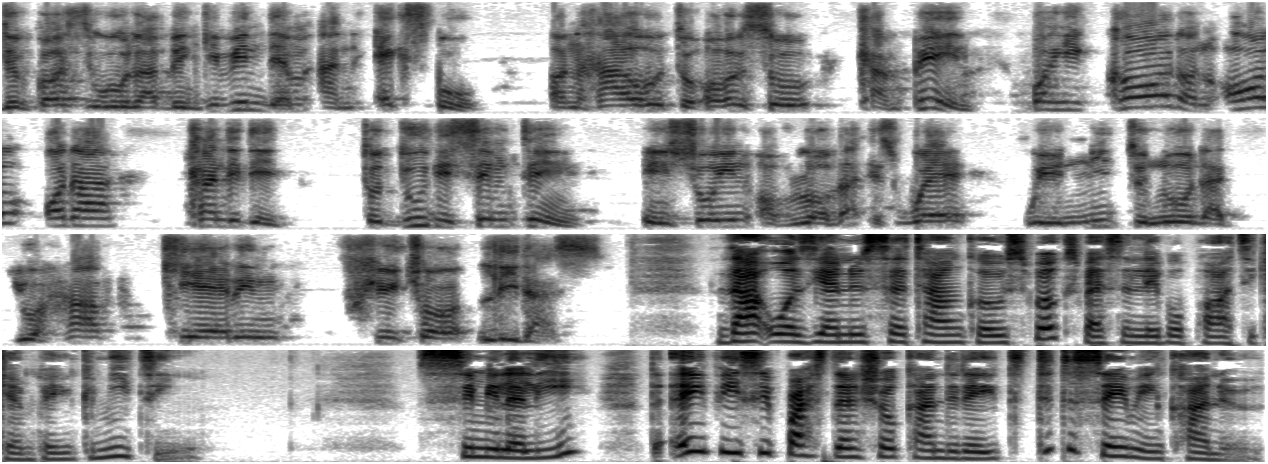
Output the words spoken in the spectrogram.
because we would have been giving them an expo on how to also campaign. But he called on all other candidates to do the same thing in showing of love. That is where we need to know that you have caring future leaders. That was Yunusa Tanko, spokesperson Labour Party campaign committee. Similarly, the APC presidential candidate did the same in Kano.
